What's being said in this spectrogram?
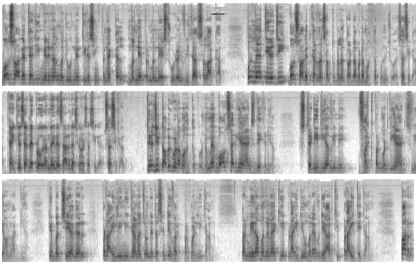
ਬਹੁਤ ਸਵਾਗਤ ਹੈ ਜੀ। ਮੇਰੇ ਨਾਲ ਮੌਜੂਦ ਨੇ ਤੀਰਥ ਸਿੰਘ ਪਨੈਕਲ ਮੰਨੇ ਪਰਮੰਨੇ ਸਟੂਡੈਂਟ ਵੀਜ਼ਾ ਸਲਾਹਕਾਰ। ਹੁਣ ਮੈਂ ਤੀਰਥ ਜੀ ਬਹੁਤ ਸਵਾਗਤ ਕਰਦਾ ਸਭ ਤੋਂ ਪਹਿਲਾਂ ਤੁਹਾਡਾ ਬੜਾ ਮਹੱਤਵਪੂਰਨ ਸ਼ੋਅ ਹੈ ਸਤਿ ਸ਼੍ਰੀ ਅਕਾਲ। ਥੈਂਕ ਯੂ ਸਰ ਦੇ ਪ੍ਰੋਗਰਾਮ ਦੇਖਦੇ ਸਾਰੇ ਦਰਸ਼ਕਾਂ ਨੂੰ ਸਤਿ ਸ਼੍ਰੀ ਅਕਾਲ। ਸਤਿ ਸ਼੍ਰੀ ਅਕਾਲ। ਤੀਰਥ ਜੀ ਟੌਪਿਕ ਬੜਾ ਮਹੱਤਵਪੂਰਨ ਹੈ। ਮੈਂ ਬਹੁਤ ਸਾਰੀਆਂ ਐਡਸ ਦੇਖ ਰਿਹਾ। ਸਟੱਡੀ ਦੀਆਂ ਵੀ ਨੇ ਵਰਕ ਪਰਮਿਟ ਦੀਆਂ ਐਡਸ ਵੀ ਆਉਣ ਲੱਗ ਗਈਆਂ। ਕਿ ਬੱਚੇ ਅਗਰ ਪੜ੍ਹਾਈ ਲਈ ਨਹੀਂ ਜਾਣਾ ਚਾਹੁੰਦੇ ਤਾਂ ਸਿੱਧੇ ਵਰਕ ਪਰਮਿਟ ਲਈ ਜਾਣ। ਪਰ ਮੇਰਾ ਮੰਨਣਾ ਹੈ ਕਿ ਇਹ ਪੜ੍ਹਾਈ ਦੀ ਉਮਰ ਹੈ ਵਿਦਿਆਰਥੀ ਪੜ੍ਹਾਈ ਤੇ ਜਾਣ। ਪਰ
